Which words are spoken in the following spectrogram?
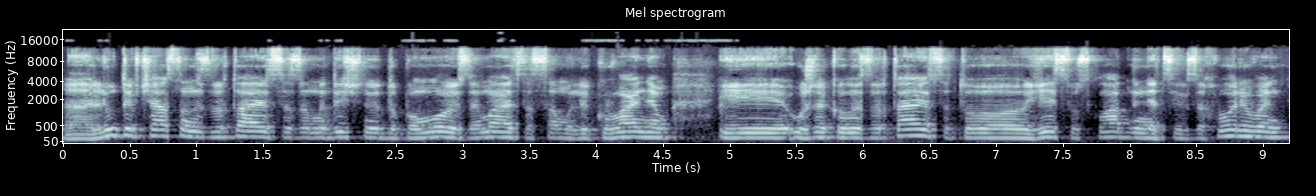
Е, Люди вчасно не звертаються за медичною допомогою, займаються самолікуванням, і вже коли звертаються, то є ускладнення цих захворювань,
